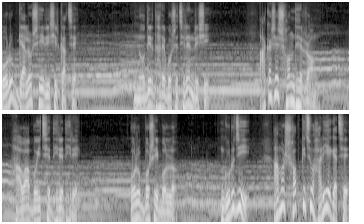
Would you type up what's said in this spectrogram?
অরূপ গেল সেই ঋষির কাছে। নদীর ধারে বসেছিলেন ঋষি। আকাশে সন্ধের রং, হাওয়া বইছে ধীরে ধীরে। অরূপ বসেই বলল, গুরুজি আমার সব কিছু হারিয়ে গেছে।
